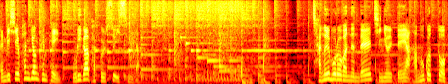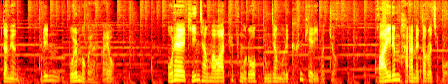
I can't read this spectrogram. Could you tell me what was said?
MBC 환경 캠페인 우리가 바꿀 수 있습니다. 장을 보러 갔는데 진열대에 아무것도 없다면 우린 뭘 먹어야 할까요? 올해 긴 장마와 태풍으로 농작물이 큰 피해를 입었죠. 과일은 바람에 떨어지고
